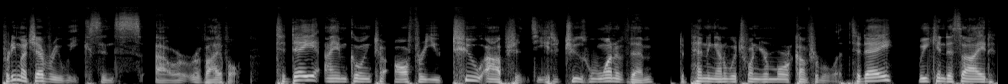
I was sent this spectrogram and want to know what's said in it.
pretty much every week since our revival. Today, I am going to offer you two options. You get to choose one of them, depending on which one you're more comfortable with. Today, we can decide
